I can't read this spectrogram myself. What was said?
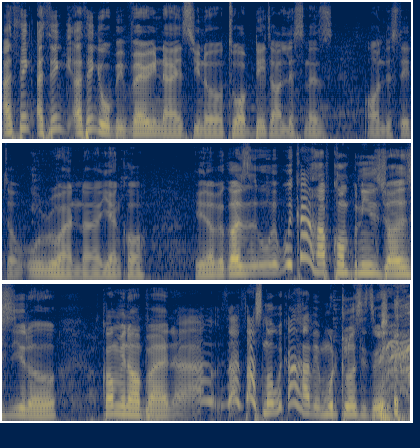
I think I think I think it would be very nice, you know, to update our listeners on the state of Uru and uh, Yenko, you know, because we, we can't have companies just you know coming up and uh, that, that's not we can't have a mood close situation,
